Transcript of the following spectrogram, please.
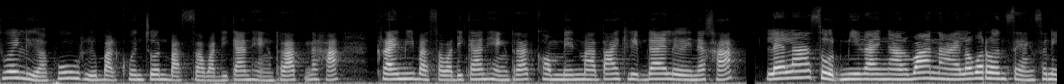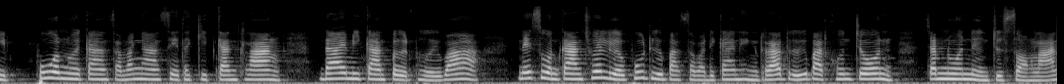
ช่วยเหลือผู้ถือบัตรคนจนบัตรสวัสดิการแห่งรัฐนะคะ ใครมีบัตรสวัสดิการแห่งรัฐคอมเมนต์มาใต้คลิปได้เลยนะคะ และล่าสุดมีรายงานว่านายลวรนแสงสนิท ผู้อำนวยการสำนักงานเศรษฐกิจการคลัง ได้มีการเปิดเผยว่า ในส่วนการช่วยเหลือผู้ถือบัตรสวัสดิการแห่งรัฐ หรือบัตรคนจนจำนวน 1.2 ล้าน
